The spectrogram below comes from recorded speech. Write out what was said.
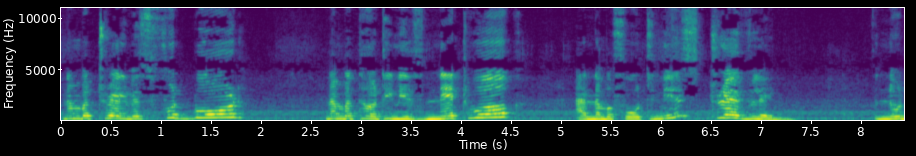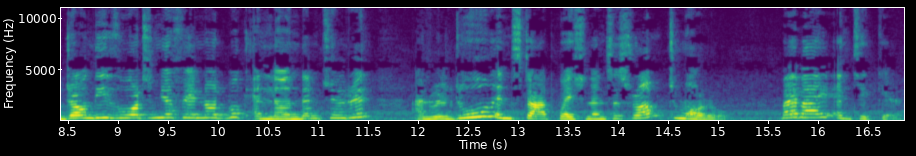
Number 12 is footboard. Number 13 is network. And number 14 is traveling. So note down these words in your fair notebook and learn them children. And we'll do and start question answers from tomorrow. Bye bye and take care.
